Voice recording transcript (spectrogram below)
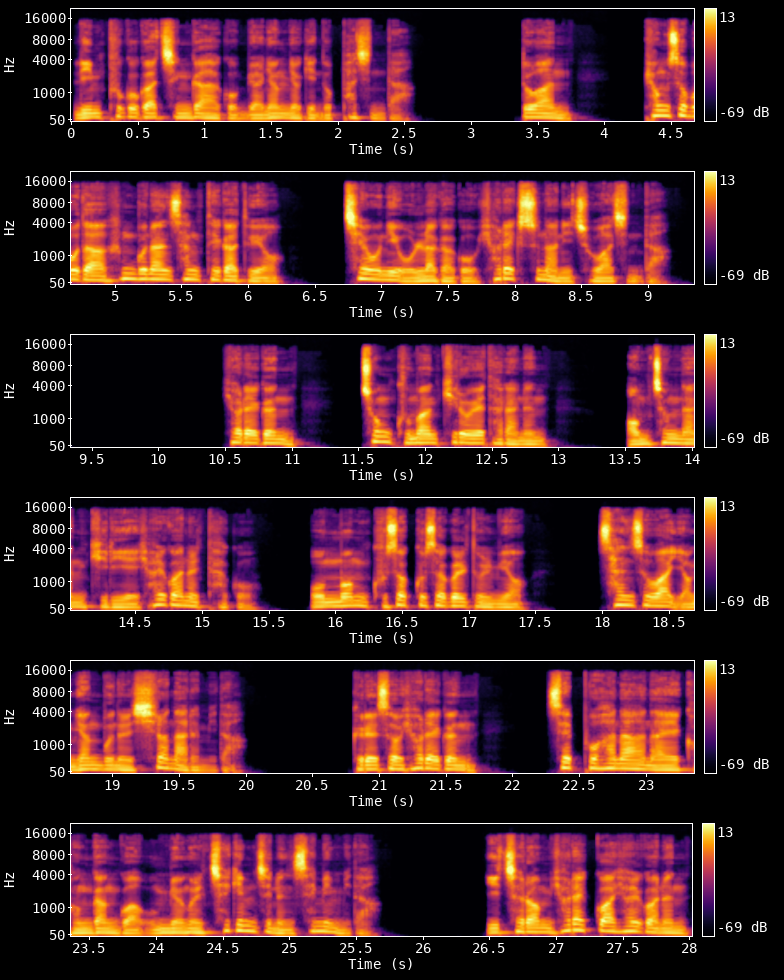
림프구가 증가하고 면역력이 높아진다. 또한 평소보다 흥분한 상태가 되어 체온이 올라가고 혈액순환이 좋아진다. 혈액은 총 9만 킬로에 달하는 엄청난 길이의 혈관을 타고 온몸 구석구석을 돌며 산소와 영양분을 실어 나릅니다. 그래서 혈액은 세포 하나하나의 건강과 운명을 책임지는 셈입니다. 이처럼 혈액과 혈관은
